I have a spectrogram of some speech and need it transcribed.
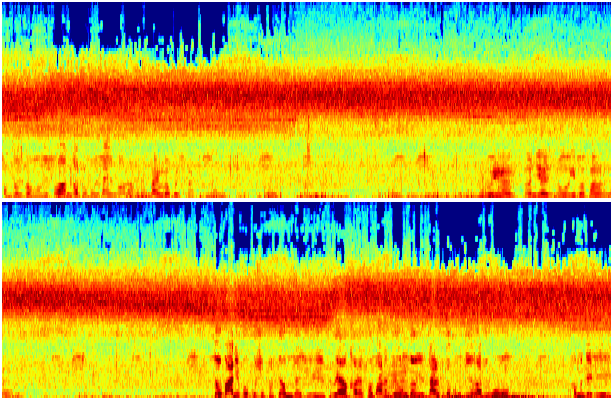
성격이 좋아한다. 소고기 많이 먹어라. 많이 먹고 있어? 우리는 언제 소고기 먹방하는 거야? 너 많이 먹고 싶을 때 하면 되지. 외양간에 소 많은데 엉덩이 날 조금 띄어가지고 하면 되지.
